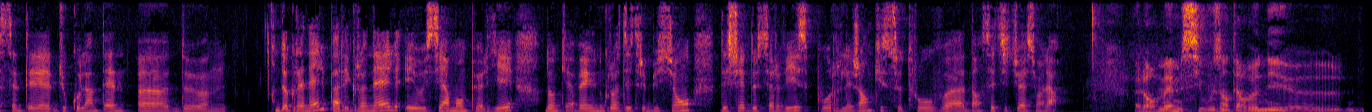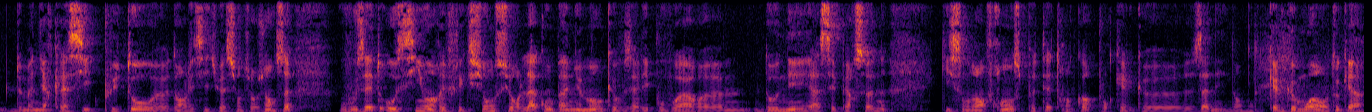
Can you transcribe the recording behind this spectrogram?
c'était du coup l'antenne de Grenelle, Paris-Grenelle et aussi à Montpellier. Donc il y avait une grosse distribution chèques de service pour les gens qui se trouvent dans cette situation-là. Alors même si vous intervenez euh, de manière classique plutôt euh, dans les situations d'urgence, vous êtes aussi en réflexion sur l'accompagnement que vous allez pouvoir euh, donner à ces personnes qui sont en France peut-être encore pour quelques années, non Quelques mois en tout cas.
